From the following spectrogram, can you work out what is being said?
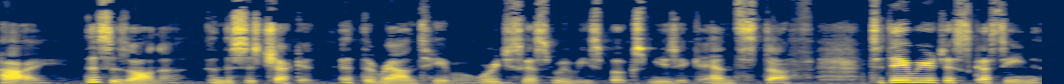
Hi, this is Anna, and this is Check It at the Round Table, where we discuss movies, books, music, and stuff. Today we are discussing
